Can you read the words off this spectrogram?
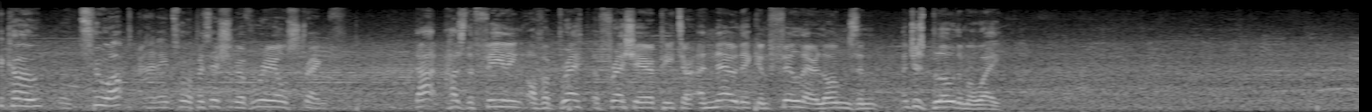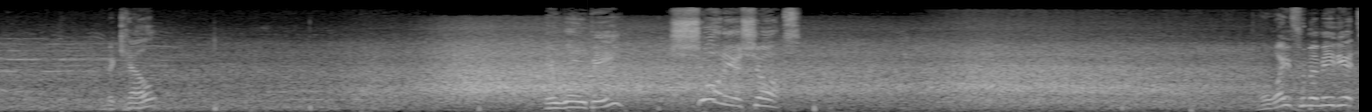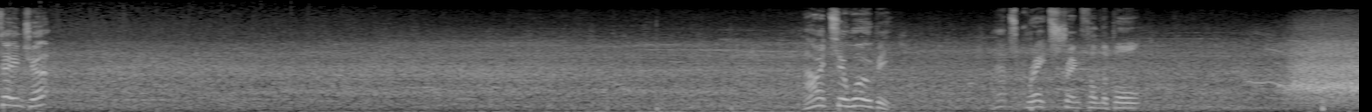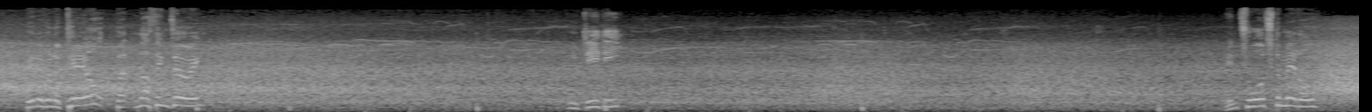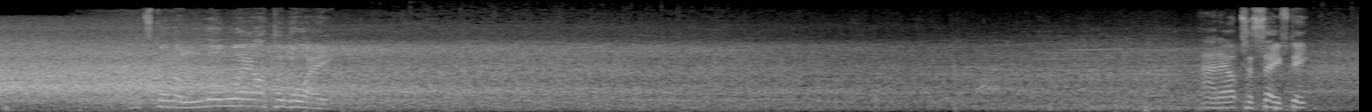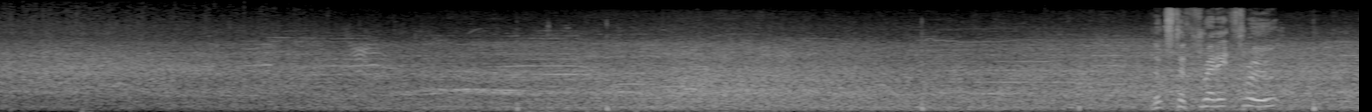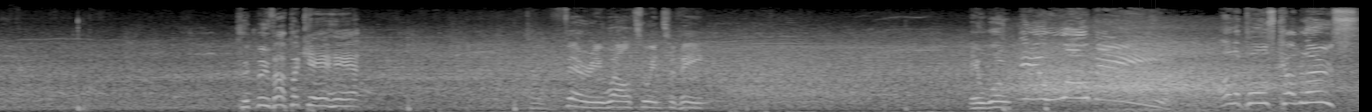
Mexico go two up and into a position of real strength. That has the feeling of a breath of fresh air, Peter, and now they can fill their lungs and, and just blow them away. Mikel. Iwobi. Surely a shot. Away from immediate danger. Now it's Iwobi. That's great strength on the ball. Bit of an appeal, but nothing doing. Ndidi. In towards the middle. It's gone a long way up and away. And out to safety. Looks to thread it through. Could move up a gear here. Done very well to intervene. It won't. It won't be! Oh, the ball's come loose.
